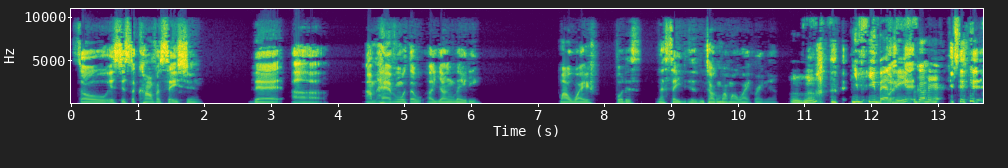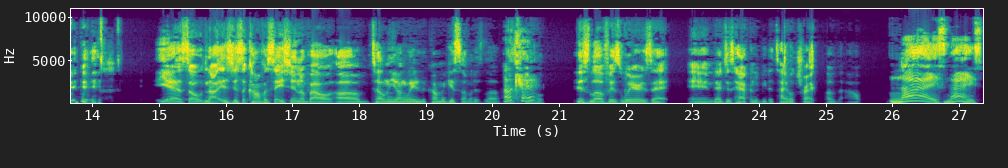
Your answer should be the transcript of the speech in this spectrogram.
So it's just a conversation that, uh, I'm having with a, a young lady, my wife for this let's say we're talking about my wife right now. Mm-hmm. Uh, you you better be. Go ahead. yeah. So no, it's just a conversation about uh, telling a young lady to come and get some of this love. Okay. You know, this love is where it's at, and that just happened to be the title track of the album. Nice, nice.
